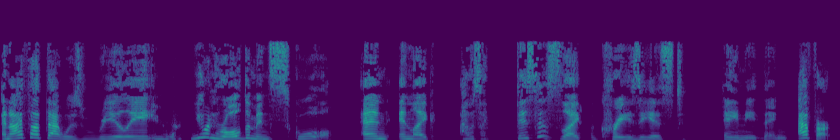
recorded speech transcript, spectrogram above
And I thought that was really, you enrolled them in school. And, and like, I was like, this is like the craziest Amy thing ever.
